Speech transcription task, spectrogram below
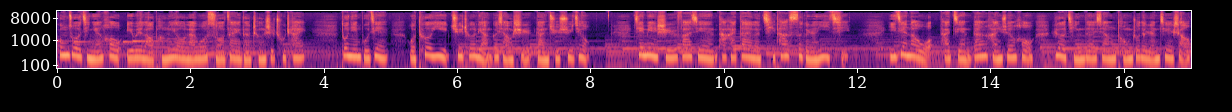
工作几年后，一位老朋友来我所在的城市出差，多年不见，我特意驱车两个小时赶去叙旧。见面时发现他还带了其他四个人一起，一见到我，他简单寒暄后，热情地向同桌的人介绍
